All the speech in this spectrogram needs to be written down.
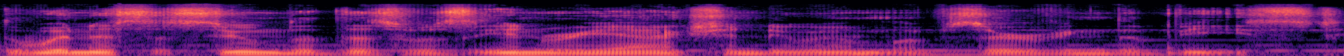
The witness assumed that this was in reaction to him observing the beast.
